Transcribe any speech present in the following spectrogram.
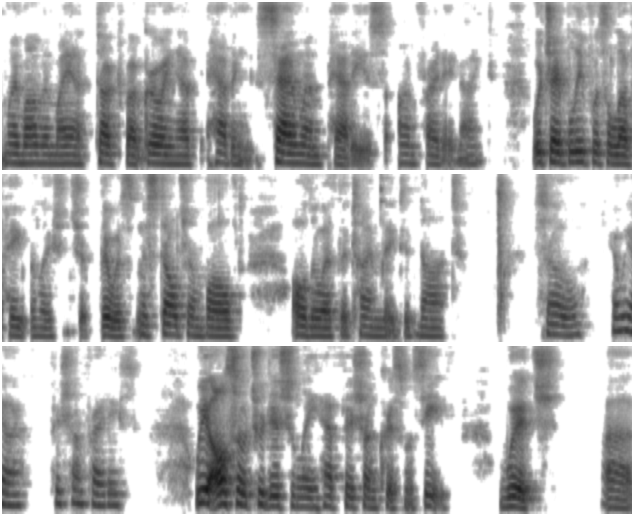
my mom and my aunt talked about growing up having salmon patties on Friday night, which I believe was a love hate relationship. There was nostalgia involved, although at the time they did not. So here we are, fish on Fridays. We also traditionally have fish on Christmas Eve, which uh,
